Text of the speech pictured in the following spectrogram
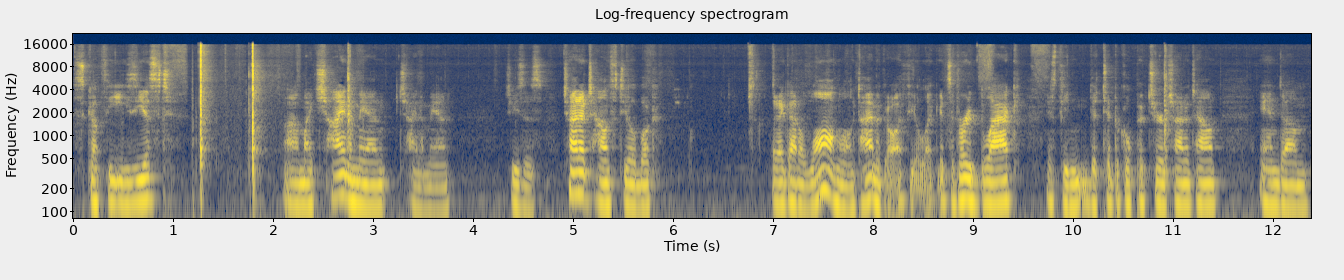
scuff the easiest. Uh, my Chinaman, Chinaman, Jesus, Chinatown steelbook that I got a long, long time ago. I feel like it's a very black. It's the the typical picture of Chinatown, and um,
